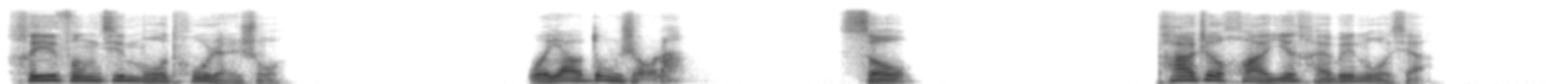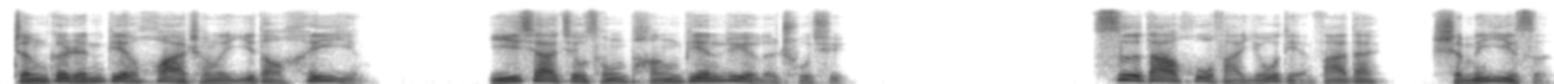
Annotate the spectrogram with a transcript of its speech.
黑风金魔突然说：“我要动手了。” so，他这话音还未落下，整个人便化成了一道黑影，一下就从旁边掠了出去。四大护法有点发呆，什么意思？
